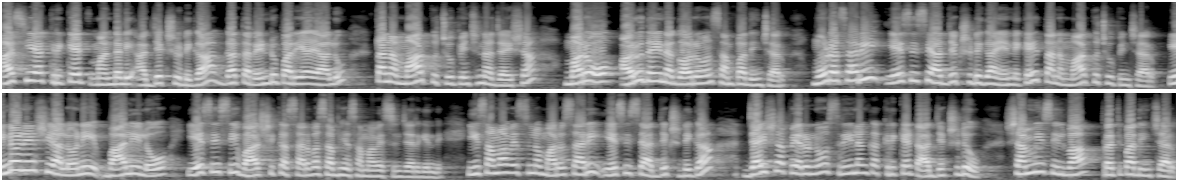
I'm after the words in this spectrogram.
ఆసియా క్రికెట్ మండలి అధ్యక్షుడిగా గత రెండు పర్యాయాలు తన మార్కు చూపించిన జైషా మరో అరుదైన గౌరవం సంపాదించారు. మూడోసారి ఏసీసీ అధ్యక్షుడిగా ఎన్నికై తన మార్కు చూపించారు. ఇండోనేషియాలోని బాలీలో ఏసీసీ వార్షిక సర్వసభ్య సమావేశం జరిగింది. ఈ సమావేశంలో మరోసారి ఏసీసీ అధ్యక్షుడిగా జైషా పేరును శ్రీలంక క్రికెట్ అధ్యక్షుడు షమ్మీ సిల్వా ప్రతిపాదించారు.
